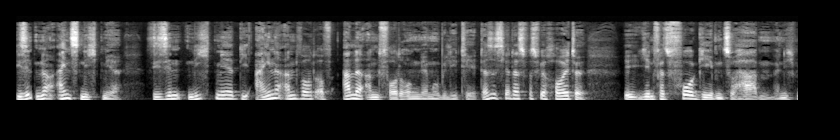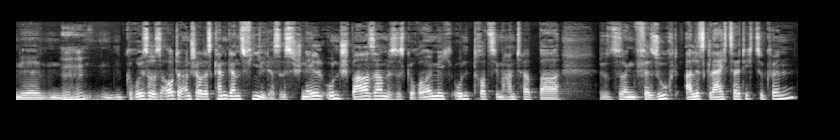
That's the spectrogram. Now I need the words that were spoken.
Die sind nur eins nicht mehr. Sie sind nicht mehr die eine Antwort auf alle Anforderungen der Mobilität. Das ist ja das, was wir heute äh, jedenfalls vorgeben zu haben. Wenn ich mir ein, mhm. größeres Auto anschaue, das kann ganz viel. Das ist schnell und sparsam, das ist geräumig und trotzdem handhabbar. Sozusagen versucht, alles gleichzeitig zu können.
